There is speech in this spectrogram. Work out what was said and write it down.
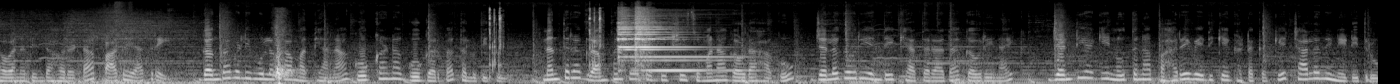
ಭವನದಿಂದ ಹೊರಟ ಪಾದಯಾತ್ರೆ ಗಂಗಾವಳಿ ಮೂಲಕ ಮಧ್ಯಾಹ್ನ ಗೋಕರ್ಣ ಗೋಗರ್ಭ ತಲುಪಿತು. ನಂತರ ಗ್ರಾಮ ಪಂಚಾಯತ್ ಅಧ್ಯಕ್ಷೆ ಸುಮನಾ ಗೌಡ ಹಾಗೂ ಜಲಗೌರಿ ಎಂದೇ ಖ್ಯಾತರಾದ ಗೌರಿ ನಾಯ್ಕ್ ಜಂಟಿಯಾಗಿ ನೂತನ ಪಹರೆ ವೇದಿಕೆ ಘಟಕಕ್ಕೆ ಚಾಲನೆ ನೀಡಿದ್ರು.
